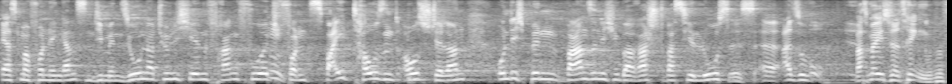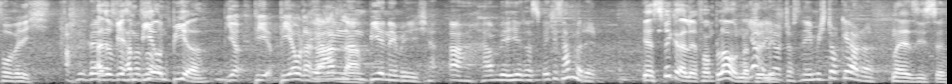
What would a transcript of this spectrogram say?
Erstmal von den ganzen Dimensionen natürlich hier in Frankfurt, von 2000 Ausstellern und ich bin wahnsinnig überrascht, was hier los ist. Äh, also, Was möchtest du denn trinken, bevor wir dich... ach, wir Also, wir haben Bier und Bier. Bier, Bier, Bier oder Ja, dann, Radler? dann Bier nehme ich. Ah, haben wir hier das. Welches haben wir denn? Ja, Zwickerle vom Blauen Ja, natürlich. ja, das nehme ich doch gerne. Naja, siehst du.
